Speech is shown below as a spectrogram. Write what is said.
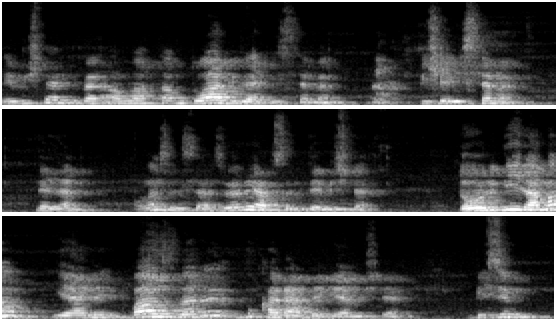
demişler ki ben Allah'tan dua bile istemem. Bir şey istemem. Neden? O nasıl isterse öyle yapsın demişler. Doğru değil ama yani bazıları bu kanaate gelmişler. Bizim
